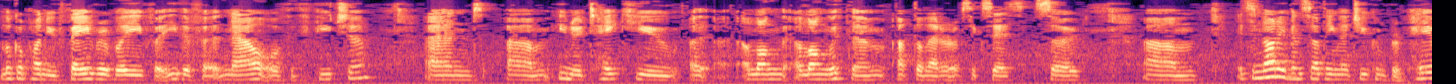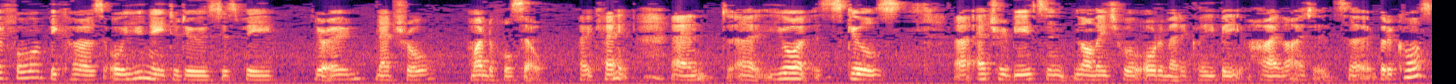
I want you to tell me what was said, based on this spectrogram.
look upon you favorably for either for now or for the future and um, you know take you uh, along along with them up the ladder of success so um, it's not even something that you can prepare for because all you need to do is just be your own natural, wonderful self, okay? And uh, your skills, uh, attributes, and knowledge will automatically be highlighted. So, but of course,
